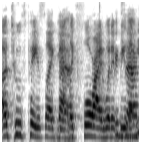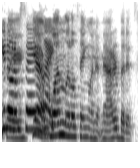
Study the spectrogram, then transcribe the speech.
a toothpaste like that, Yeah. like fluoride, would it be like, you know what I'm saying? Yeah, like, one little thing wouldn't matter, but it's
